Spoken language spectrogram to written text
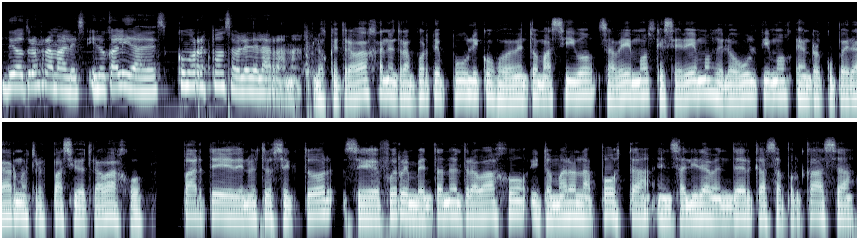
de otros ramales y localidades como responsable de la rama. Los que trabajan en transporte público o evento masivo sabemos que seremos de los últimos en recuperar nuestro espacio de trabajo parte de nuestro sector se fue reinventando el trabajo y tomaron la posta en salir a vender casa por casa.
